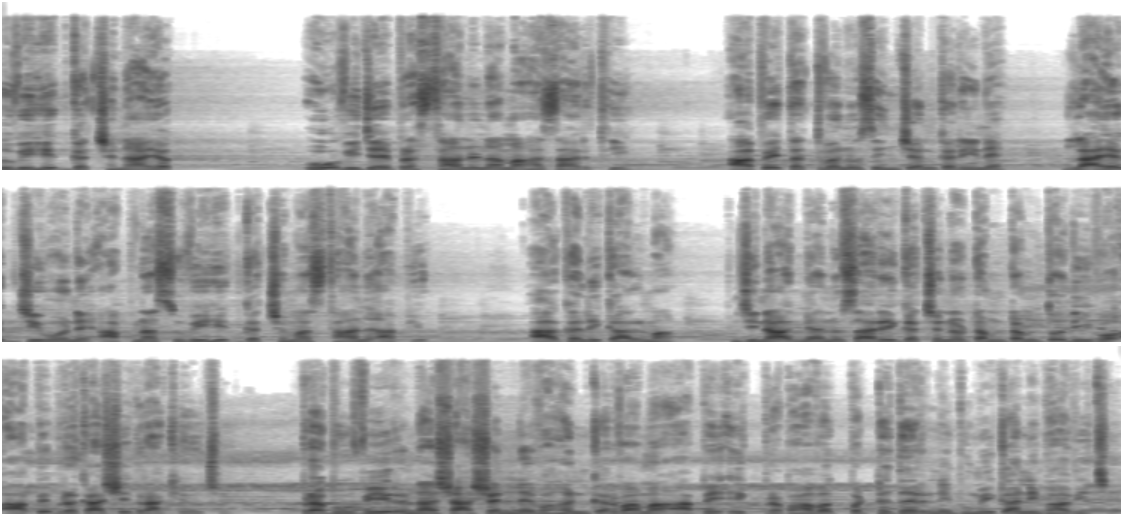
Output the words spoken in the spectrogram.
સુવિહિત ગચ્છનાયક, ઓ વિજય પ્રસ્થાનના મહાસારથી, આપે તત્વનું સિંચન કરીને લાયક જીવોને આપના સુવિહિત ગચ્છમાં સ્થાન આપ્યું. આ કલિકાલમાં જિનાજ્ઞાનુસારે ગચ્છનો ટમટમતો દીવો આપે પ્રકાશિત રાખ્યો છે. પ્રભુ વીરના શાસનને વહન કરવામાં આપે એક પ્રભાવક પટ્ટધરની ભૂમિકા નિભાવી છે.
